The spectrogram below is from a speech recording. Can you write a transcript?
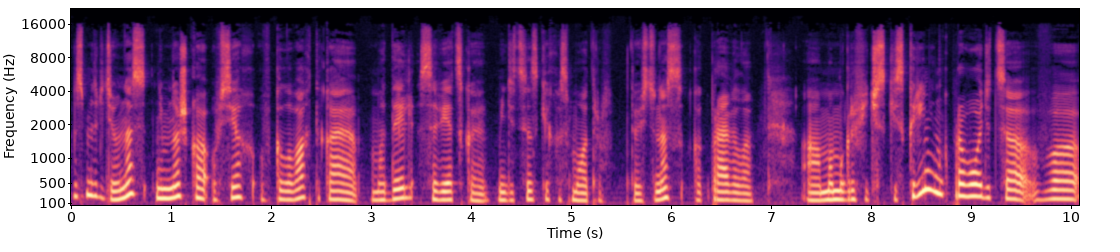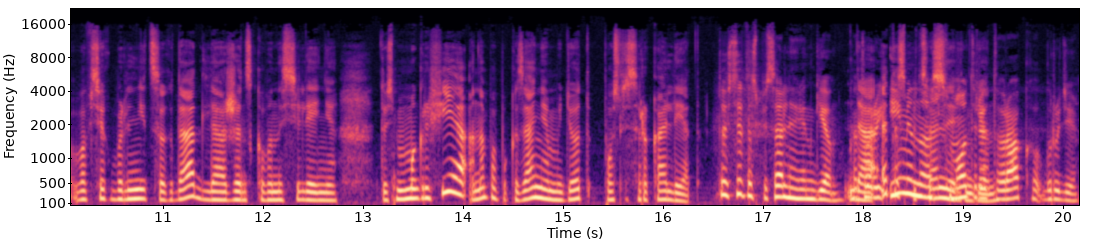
Ну, смотрите, у нас немножко у всех в головах такая модель советская медицинских осмотров. То есть у нас, как правило, а, маммографический скрининг проводится в, во всех больницах да, для женского населения. То есть маммография, она по показаниям идет после 40 лет. То есть это специальный рентген, который да, именно смотрит рентген. рак груди,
